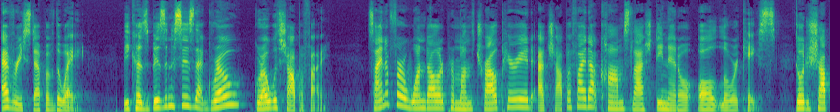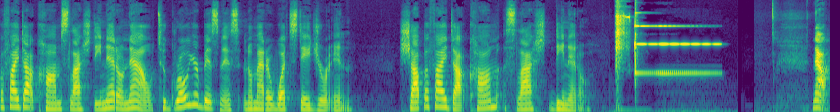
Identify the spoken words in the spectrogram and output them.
every step of the way. Because businesses that grow, grow with Shopify. Sign up for a $1 per month trial period at shopify.com slash dinero, all lowercase. Go to shopify.com slash dinero now to grow your business no matter what stage you're in. Shopify.com slash dinero. Now,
